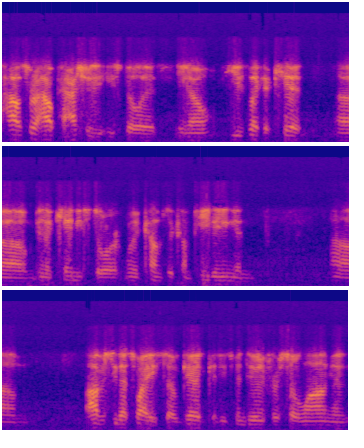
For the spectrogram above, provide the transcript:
how sort of how passionate he still is. You know, he's like a kid um, in a candy store when it comes to competing. And um, obviously that's why he's so good because he's been doing it for so long and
